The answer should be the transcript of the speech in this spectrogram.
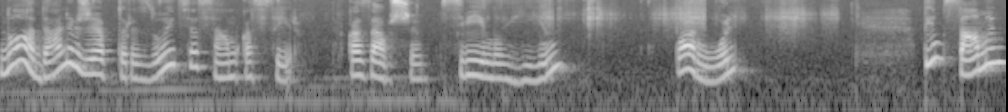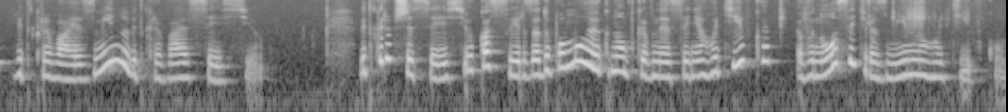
Ну, а далі вже авторизується сам касир, вказавши свій логін, пароль. Тим самим відкриває зміну, відкриває сесію. Відкривши сесію, касир за допомогою кнопки внесення готівки вносить розмінну готівку.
